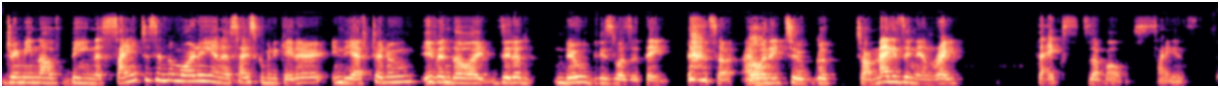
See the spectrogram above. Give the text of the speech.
dreaming of being a scientist in the morning and a science communicator in the afternoon, even though I didn't knew this was a thing. so I oh. wanted to go to a magazine and write texts about science.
